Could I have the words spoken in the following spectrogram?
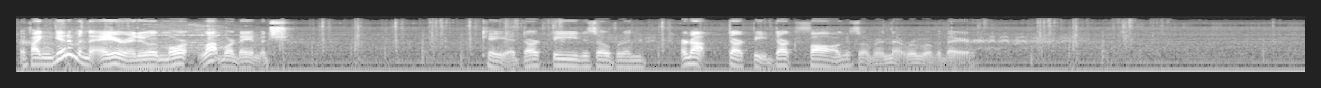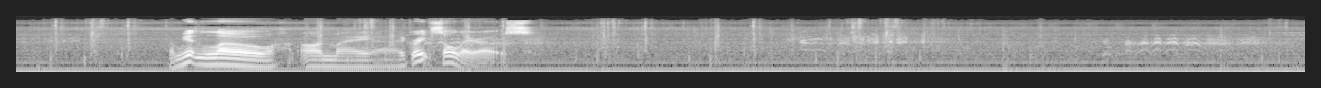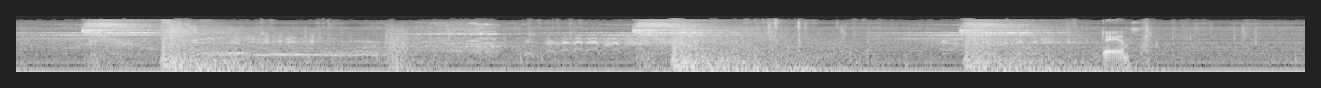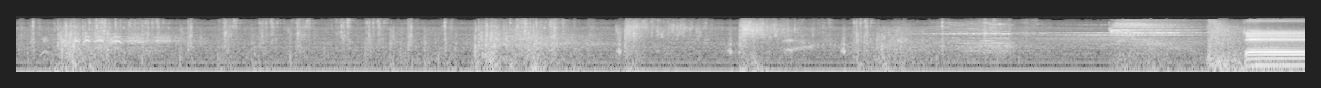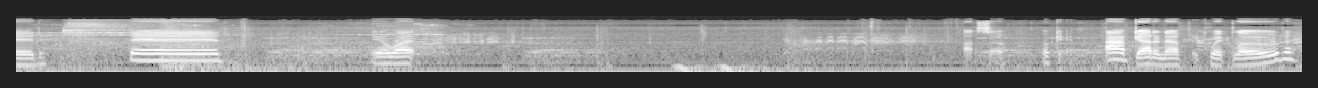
If I can get him in the air, I do a more, lot more damage. Okay, yeah, Dark Bead is over in, or not Dark Bead, Dark Fog is over in that room over there. I'm getting low on my uh, great soul arrows. Got enough equip load.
